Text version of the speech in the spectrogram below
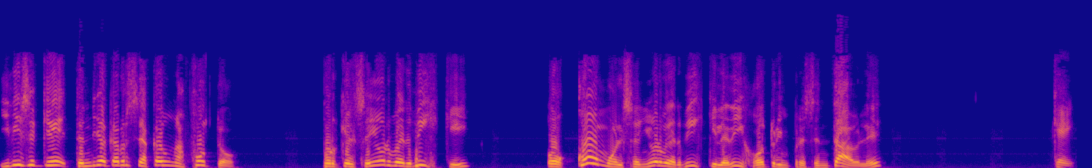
Y dice que tendría que haberse sacado una foto, porque el señor Berbisky, o como el señor Berbisky le dijo, otro impresentable, que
